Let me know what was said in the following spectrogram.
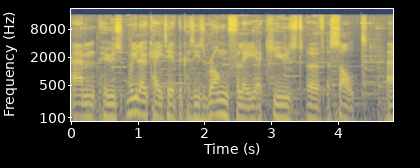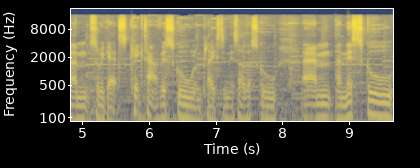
um, who's relocated because he's wrongfully accused of assault. Um, so he gets kicked out of his school and placed in this other school. Um, and this school,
